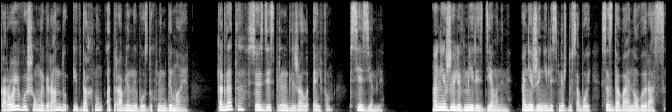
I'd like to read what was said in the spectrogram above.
Король вышел на веранду и вдохнул отравленный воздух Миндемая. Когда-то все здесь принадлежало эльфам, все земли. Они жили в мире с демонами, они женились между собой, создавая новые расы.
